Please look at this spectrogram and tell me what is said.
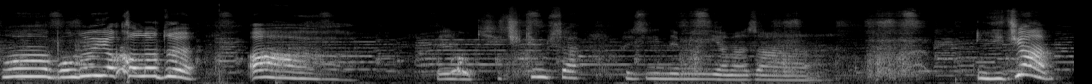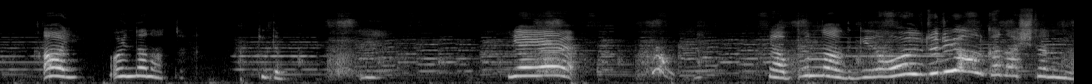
Ha, balığı yakaladı. Ah. Benim hiç kimse hazinemi yiyemez ha. Yiyeceğim. Ay oyundan attı. Gidip. Ye ye. Ya bunlar öldürüyor arkadaşlarımı.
